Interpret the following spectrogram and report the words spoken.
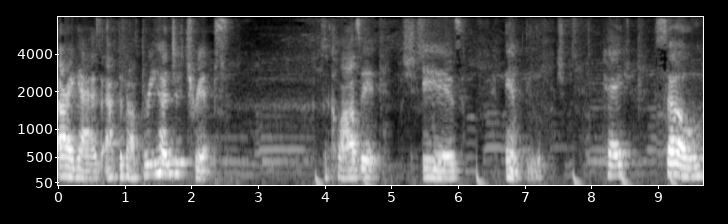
All right, guys, after about 300 trips, the closet is empty. Okay, so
